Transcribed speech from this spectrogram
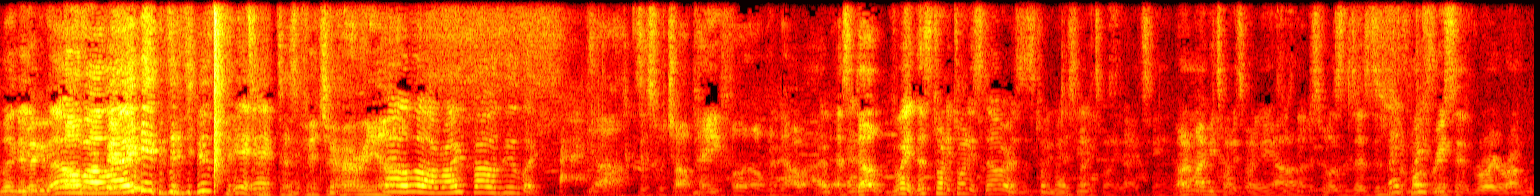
Look at, Look at. Oh my way! Did you see Take it? this picture. Hurry up. Oh my right. He was like, Yeah, this what y'all paid for though. I- I- that's dope. Wait, this is 2020 still, or is this This 2019? might be 2019. Or it might be 2020. I don't know. This was this, this was the most recent. recent Royal Rumble.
